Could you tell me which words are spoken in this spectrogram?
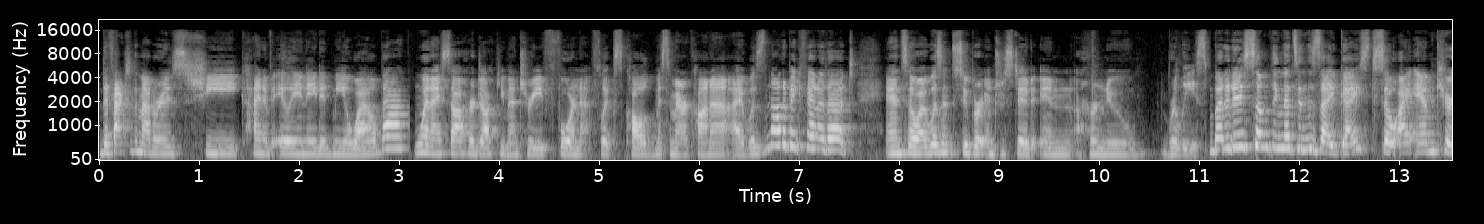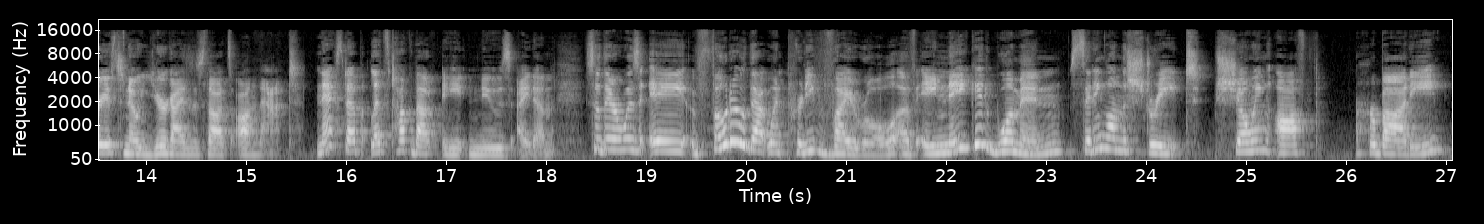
the fact of the matter is she kind of alienated me a while back when I saw her documentary for Netflix called Miss Americana. I was not a big fan of that, and so I wasn't super interested in her new release. But it is something that's in the zeitgeist, so I am curious to know your guys' thoughts on that. Next up, let's talk about a news item. So there was a photo that went pretty viral of a naked woman sitting on the street showing off her body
